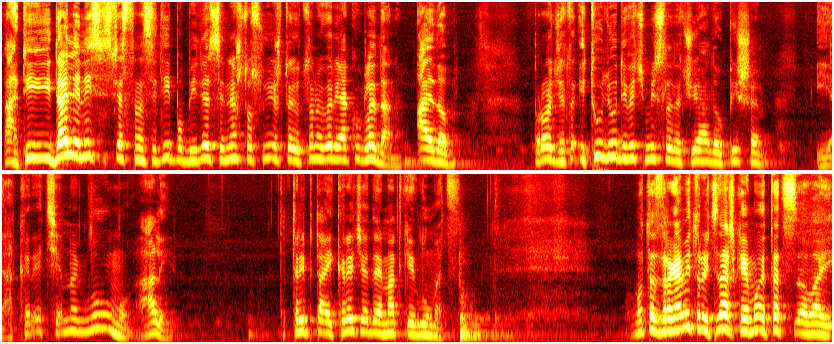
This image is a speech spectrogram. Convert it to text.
A ti i dalje nisi svjestan da si ti pobidio se nešto su što je u Crnoj Gori jako gledano. Ajde, dobro. Prođe to. I tu ljudi već misle da ću ja da upišem i ja krećem na glumu, ali trip taj kreće da je matke glumac. Otac Dragan Mitrović, znaš, kad je moj otac, ovaj,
